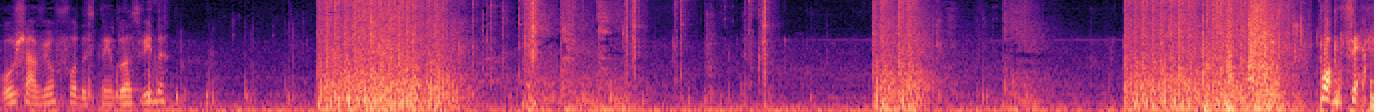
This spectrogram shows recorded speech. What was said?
Poxa, viu? Foda-se, tem duas vidas. Pô, certo.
